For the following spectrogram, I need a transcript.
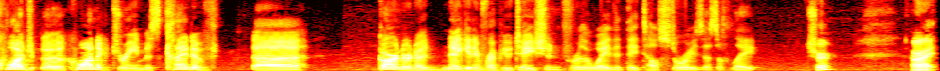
Quad uh, Quantic Dream is kind of uh, garnered a negative reputation for the way that they tell stories as of late. Sure. All right.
